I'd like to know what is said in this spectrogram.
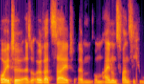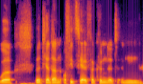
Heute, also eurer Zeit, ähm, um 21 Uhr wird ja dann offiziell verkündet, in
